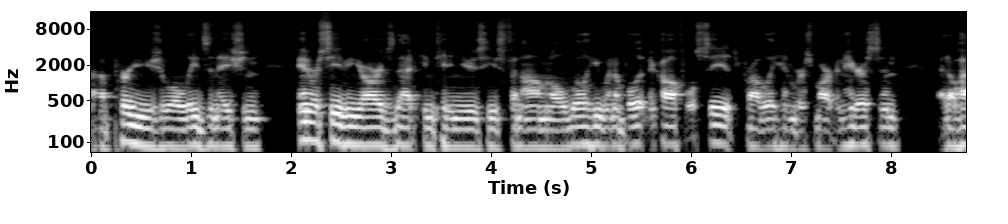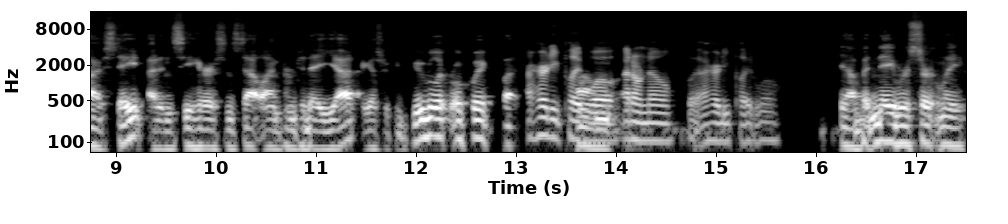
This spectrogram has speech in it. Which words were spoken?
uh, per usual. Leads the nation in receiving yards, that continues. He's phenomenal. Will he win a Biletnikoff? We'll see. It's probably him versus Marvin Harrison at Ohio State. I didn't see Harrison's stat line from today yet. I guess we could Google it real quick. But I heard he played um, well. I don't know, but I heard he played well. Yeah, but Nabers certainly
